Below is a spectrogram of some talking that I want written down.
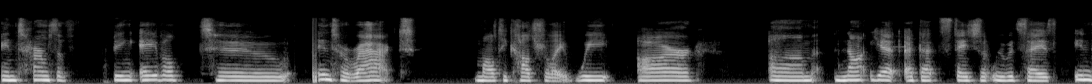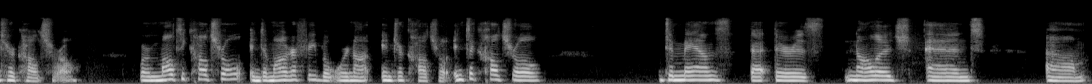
in terms of being able to interact multiculturally. We are um, not yet at that stage that we would say is intercultural. We're multicultural in demography, but we're not intercultural. Intercultural demands that there is knowledge and um,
